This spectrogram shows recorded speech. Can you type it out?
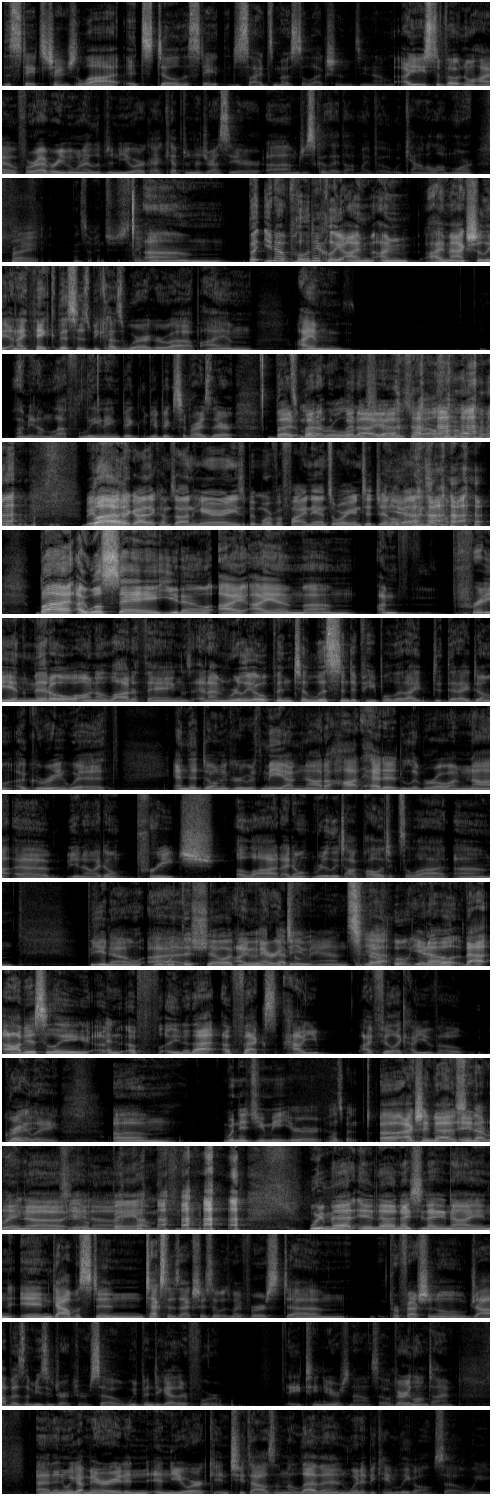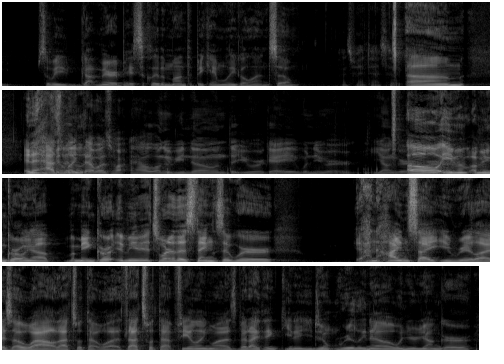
the state's changed a lot. It's still the state that decides most elections. You know, I used to vote in Ohio forever. Even when I lived in New York, I kept an address here um, just because I thought my vote would count a lot more. right. That's so interesting. Um, but you know, politically, I'm I'm I'm actually, and I think this is because where I grew up. I am I am. I mean, I'm left leaning. Big, be a big surprise there. But That's but but I, show uh, as well. we have But- another guy that comes on here, and he's a bit more of a finance-oriented gentleman. Yeah. but I will say, you know, I I am um, I'm pretty in the middle on a lot of things, and I'm really open to listen to people that I that I don't agree with, and that don't agree with me. I'm not a hot-headed liberal. I'm not, uh, you know, I don't preach a lot. I don't really talk politics a lot. Um, but you know, Well, with uh, this show, have I'm married have to you- a man, so Yeah. you know that obviously, uh, And- you know that affects how you. I feel like how you vote greatly. Um, when did you meet your husband? uh, actually met Let's in, that ring. in, uh, in, uh, Bam. we met in uh, 1999 in Galveston, Texas. Actually, so it was my first um, professional job as a music director. So we've been together for 18 years now, so a very long time. And then we got married in, in New York in 2011 when it became legal. So we so we got married basically the month it became legal, and so That's fantastic. um, and it has feel been like that was how long have you known that you were gay when you were younger? Oh, or- even I mean, growing up. I mean, gro- I mean, it's one of those things that we're in hindsight you realize, oh wow, that's what that was. That's what that feeling was. But I think you know you don't really know when you're younger.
